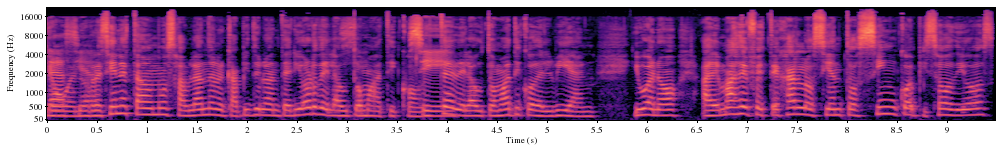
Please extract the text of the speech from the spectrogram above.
Gracias. bueno. Recién estábamos hablando en el capítulo anterior del automático, ¿viste? Del automático del bien. Y bueno, además de festejar los 105 episodios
